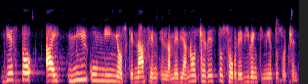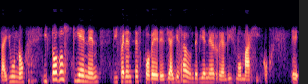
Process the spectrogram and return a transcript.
Y esto hay mil un niños que nacen en la medianoche, de estos sobreviven 581 y todos tienen diferentes poderes y ahí es a donde viene el realismo mágico. Eh,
